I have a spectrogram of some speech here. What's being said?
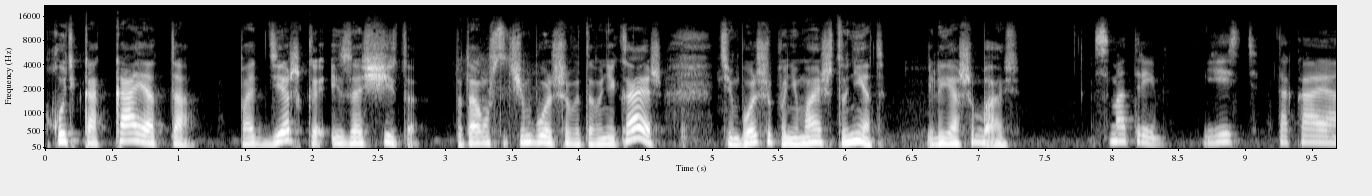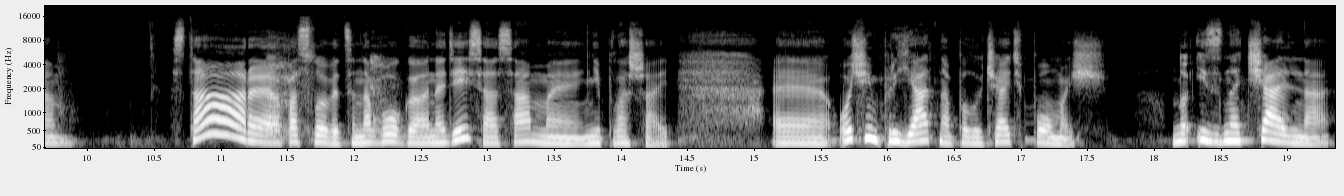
хоть какая-то поддержка и защита. Потому что чем больше в это вникаешь, тем больше понимаешь, что нет. Или я ошибаюсь? Смотри, есть такая старая пословица «на Бога надейся, а сам не плашай». Э, очень приятно получать помощь, но изначально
